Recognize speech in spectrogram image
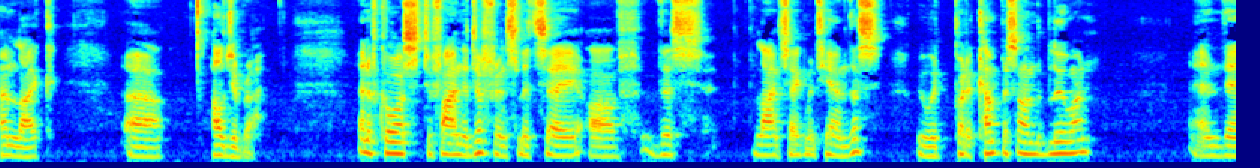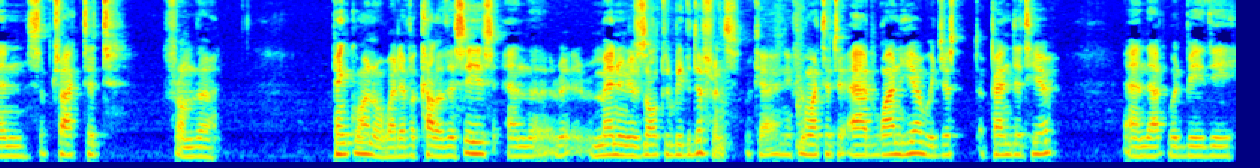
unlike uh, algebra. And of course, to find the difference, let's say, of this line segment here and this, we would put a compass on the blue one and then subtract it from the pink one or whatever color this is, and the remaining result would be the difference. Okay, and if we wanted to add one here, we just append it here, and that would be the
